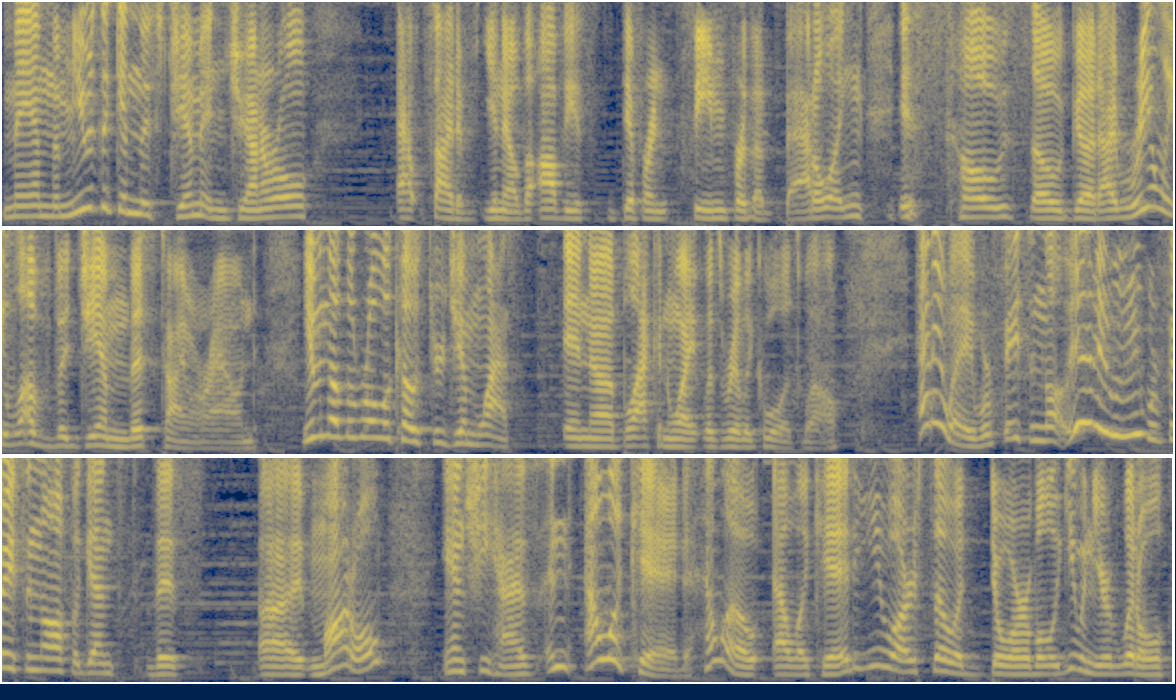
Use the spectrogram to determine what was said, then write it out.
Man, the music in this gym in general, outside of, you know, the obvious different theme for the battling, is so, so good. I really love the gym this time around. Even though the roller coaster gym last in uh, black and white was really cool as well. Anyway, we're facing off. Anyway, we're facing off against this uh, model, and she has an Elekid. Hello, Elekid. You are so adorable. You and your little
